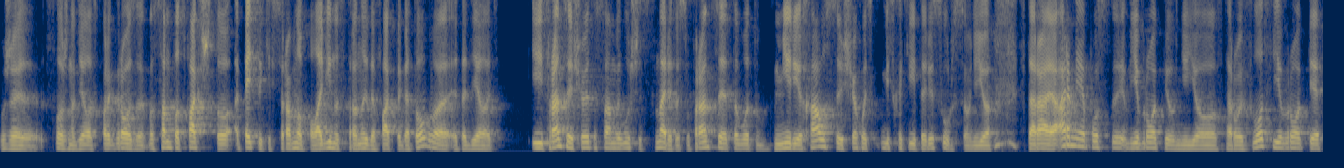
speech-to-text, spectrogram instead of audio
уже сложно делать прогнозы, но сам тот факт, что опять-таки все равно половина страны де-факто готова это делать, и Франция еще это самый лучший сценарий. То есть у Франции это вот в мире хаоса еще хоть есть какие-то ресурсы. У нее вторая армия после, в Европе, у нее второй флот в Европе,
